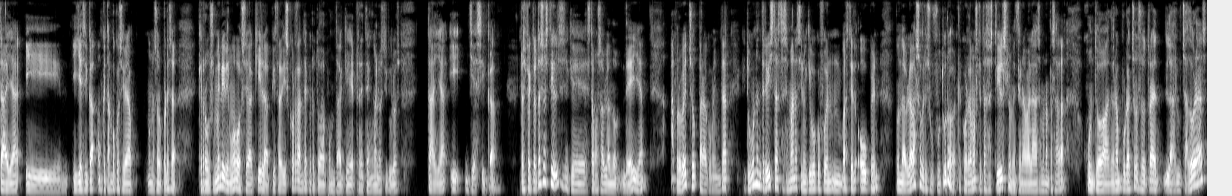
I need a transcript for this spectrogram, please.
Taya y, Jessica, aunque tampoco sería una sorpresa que Rosemary de nuevo sea aquí la pieza discordante, pero todo apunta a que retengan los títulos Taya y Jessica. Respecto a Tasha Steels, ya que estamos hablando de ella, aprovecho para comentar que tuvo una entrevista esta semana, si no me equivoco fue en Busted Open, donde hablaba sobre su futuro. Recordamos que Tasha Steels, lo mencionaba la semana pasada, junto a Donna Puracho, es otra de las luchadoras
